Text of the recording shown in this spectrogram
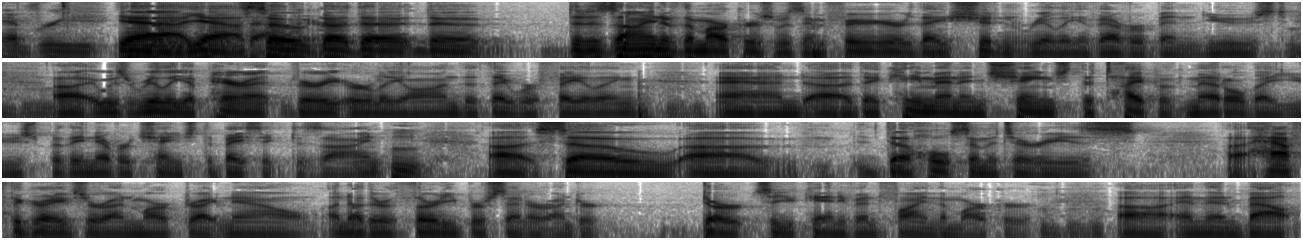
every. Yeah, yeah. So the, the, the, the design of the markers was inferior. They shouldn't really have ever been used. Uh, it was really apparent very early on that they were failing. And uh, they came in and changed the type of metal they used, but they never changed the basic design. Uh, so uh, the whole cemetery is, uh, half the graves are unmarked right now. Another 30% are under dirt, so you can't even find the marker. Uh, and then about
